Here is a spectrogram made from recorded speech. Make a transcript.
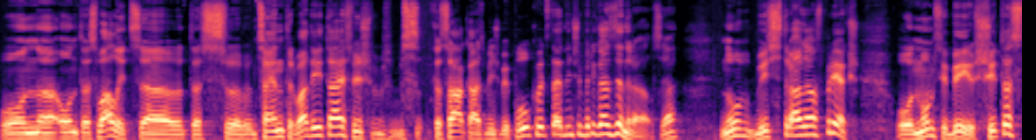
Un, uh, un tas valīts, uh, tas centra vadītājs, viņš, kas sākās, viņš bija pulkvedis, tad viņš ir brigādes ģenerālis. Ja? Nu, viss strādā uz priekšu. Un mums ir bijusi šis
